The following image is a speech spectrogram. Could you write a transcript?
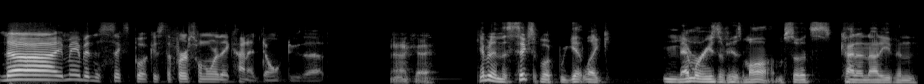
no, it may have been the sixth book is the first one where they kind of don't do that. Okay. yeah. But in the sixth book, we get like memories of his mom, so it's kind of not even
